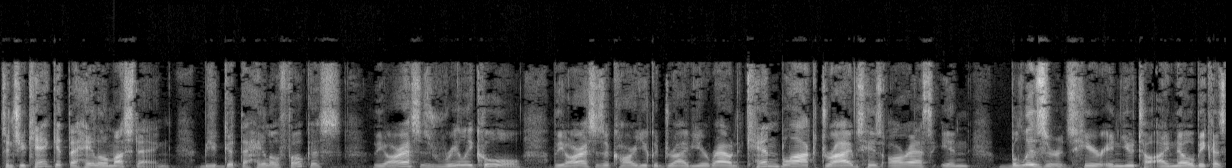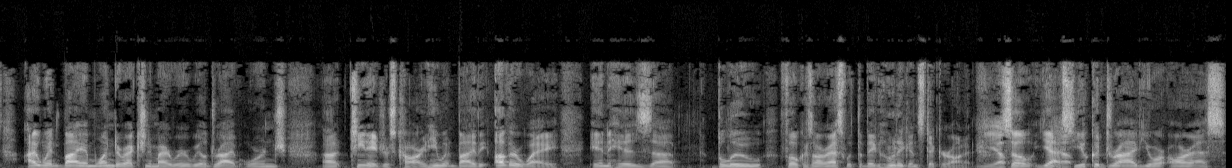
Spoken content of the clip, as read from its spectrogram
Since you can't get the Halo Mustang, you get the Halo Focus. The RS is really cool. The RS is a car you could drive year round. Ken Block drives his RS in blizzards here in Utah. I know because I went by him one direction in my rear wheel drive orange uh, teenager's car, and he went by the other way in his uh, blue Focus RS with the big Hoonigan sticker on it. Yep. So, yes, Yep. you could drive your RS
